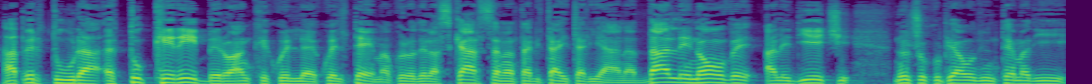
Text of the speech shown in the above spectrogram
apertura eh, toccherebbero anche quel, quel, tema, quello della scarsa natalità italiana. Dalle 9 alle 10 noi ci occupiamo di un tema di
